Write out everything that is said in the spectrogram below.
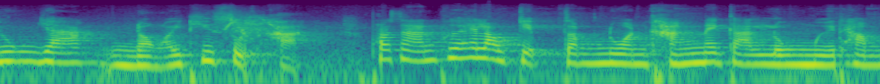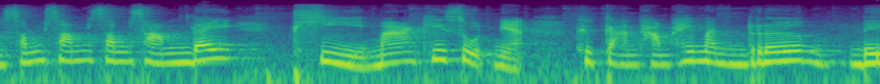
ยุ่งยากน้อยที่สุดค่ะ เพราะฉะนั้นเพื่อให้เราเก็บจำนวนครั้งในการลงมือทำซ้ำๆๆๆได้ ถี่มากที่สุดเนี่ยคือการทำให้มันเริ่มได้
